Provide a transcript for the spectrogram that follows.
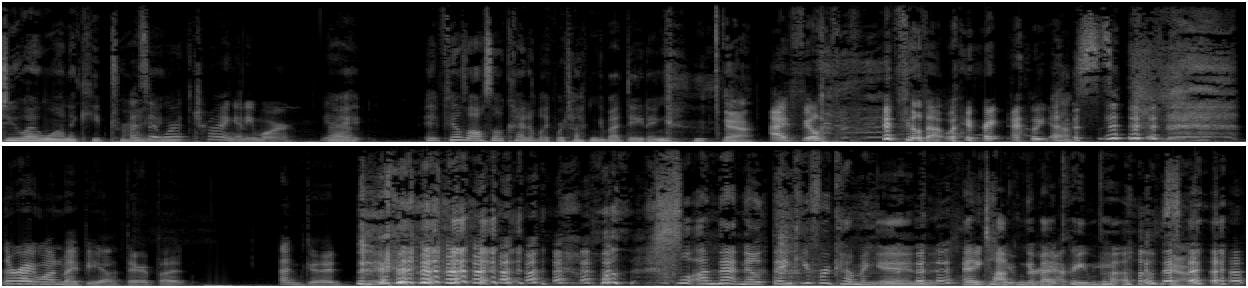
do I want to keep trying? Is it worth trying anymore? Yeah. Right. It feels also kind of like we're talking about dating. Yeah. I feel I feel that way right now. Yes, the right one might be out there, but I'm good. well, on that note, thank you for coming in and talking about cream me. puffs. Yeah.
